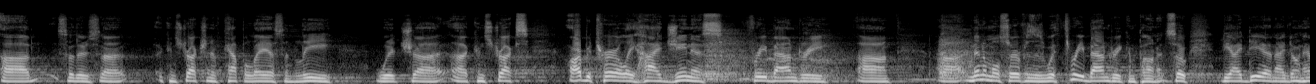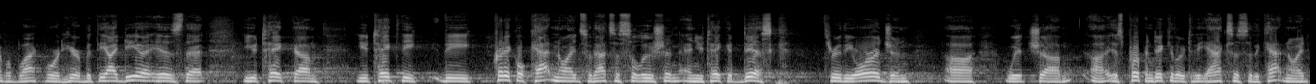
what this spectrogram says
uh, so there's a construction of Kapouleas and Li, which uh, constructs arbitrarily high genus free boundary uh, minimal surfaces with three boundary components. So the idea, and I don't have a blackboard here, but the idea is that you take um, you take the, the critical catenoid, so that's a solution, and you take a disk through the origin, uh, which um, uh, is perpendicular to the axis of the catenoid.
